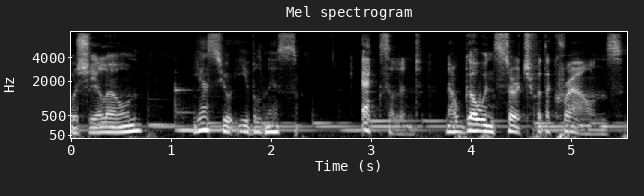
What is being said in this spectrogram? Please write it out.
Was she alone? Yes, your evilness. Excellent. Now go and search for the crowns.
